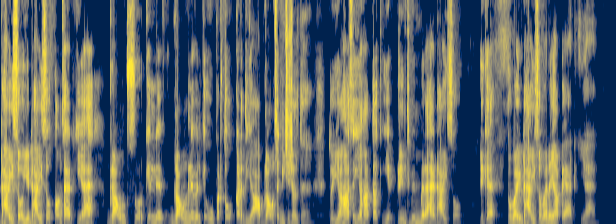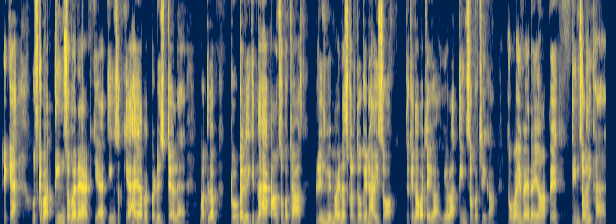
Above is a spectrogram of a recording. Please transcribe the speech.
250 ये 250 कौन सा ऐड किया है? ग्राउंड फ्लोर के ले, ग्राउंड लेवल के ऊपर तो कर दिया। अब ग्राउंड से नीचे चलते हैं। तो यहाँ से यहाँ तक ये प्लिंथ भी मेरा है 250 ठीक है तो वही 250 मैंने यहाँ पे ऐड किया है। ठीक है उसके बाद 300 मैंने ऐड किया है। 300 क्या है? यहाँ पे पेडिस्टल है। मतलब टोटल ये कितना है? 550 प्लिंथ भी माइनस कर दोगे ढाई सौ तो कितना बचेगा? ये वाला तीन सौ बचेगा। तो वही मैंने यहाँ पे तीन सौ लिखा है।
